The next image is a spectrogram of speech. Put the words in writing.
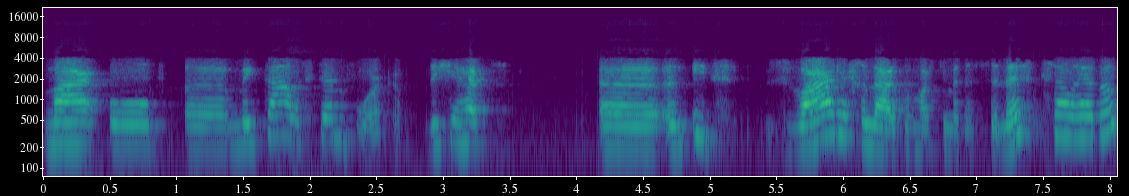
maar op uh, metalen stemvorken. Dus je hebt een iets zwaarder geluid dan wat je met een celeste zou hebben.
